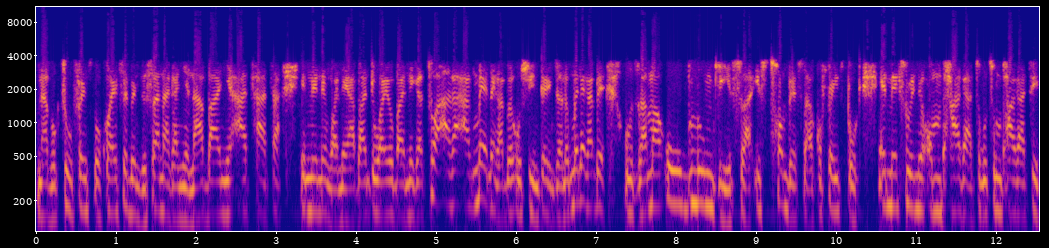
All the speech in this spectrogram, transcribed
nabo kuthi uFacebook wayesebenzisana kanye nabanye athatha imininingwane yabantu wayobanika. Kuthiwa akumele ngabe usho into enjalo kumele ngabe uzama ukulungisa isithombe sakho Facebook emehlweni omphakathi ukuthi umphakathi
